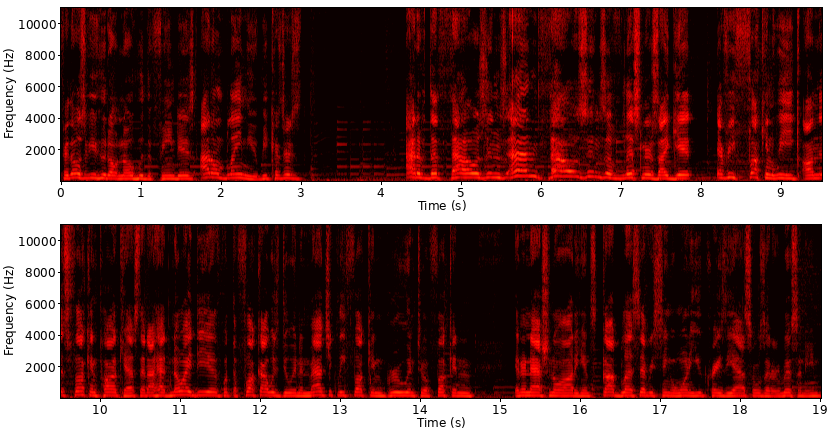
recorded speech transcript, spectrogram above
for those of you who don't know who the Fiend is, I don't blame you because there's out of the thousands and thousands of listeners I get every fucking week on this fucking podcast that I had no idea what the fuck I was doing and magically fucking grew into a fucking international audience. God bless every single one of you crazy assholes that are listening.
